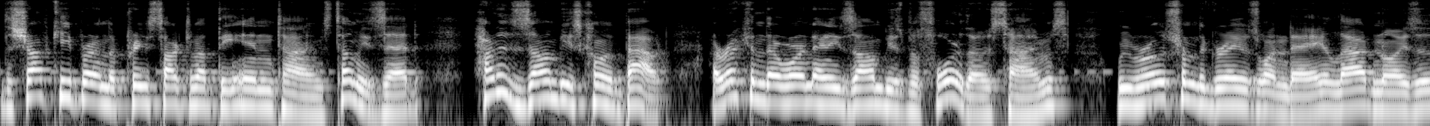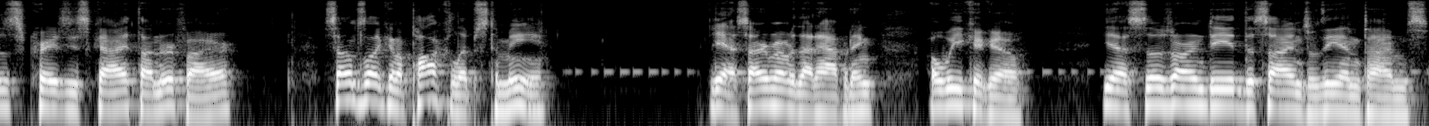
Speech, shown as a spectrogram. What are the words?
The shopkeeper and the priest talked about the end times. Tell me, Zed, how did zombies come about? I reckon there weren't any zombies before those times. We rose from the graves one day, loud noises, crazy sky, thunder, fire. Sounds like an apocalypse to me. Yes, I remember that happening a week ago. Yes, those are indeed the signs of the end times.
